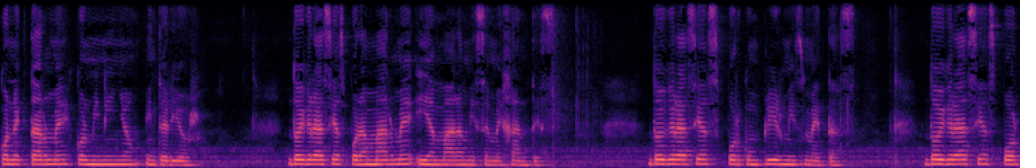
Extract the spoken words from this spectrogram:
conectarme con mi niño interior. Doy gracias por amarme y amar a mis semejantes. Doy gracias por cumplir mis metas. Doy gracias por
